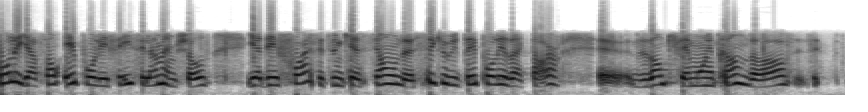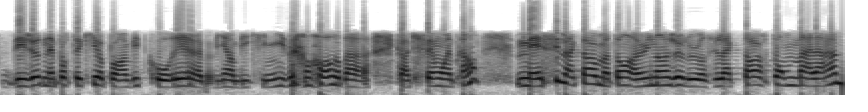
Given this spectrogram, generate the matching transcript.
pour les garçons et pour les filles, c'est la même chose. Il y a des fois, c'est une question de sécurité pour les acteurs. Euh, disons qu'il fait moins 30 dehors. c'est- Déjà, n'importe qui n'a pas envie de courir habillé en bikini dehors quand il fait moins 30. Mais si l'acteur, mettons, a une engelure, si l'acteur tombe malade,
